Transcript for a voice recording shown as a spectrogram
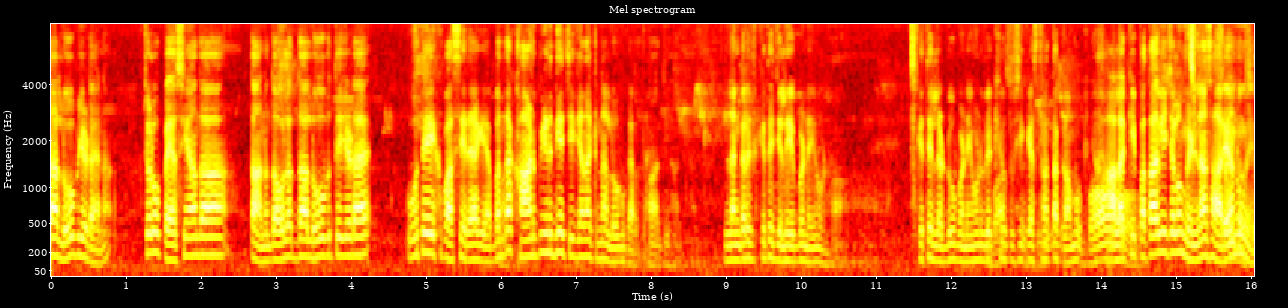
ਦਾ ਲੋਭ ਜਿਹੜਾ ਹੈ ਨਾ ਚਲੋ ਪੈਸਿਆਂ ਦਾ ਧਨ ਦੌਲਤ ਦਾ ਲੋਭ ਤੇ ਜਿਹੜਾ ਹੈ ਉਹ ਤੇ ਇੱਕ ਪਾਸੇ ਰਹਿ ਗਿਆ। ਬੰਦਾ ਖਾਣ ਪੀਣ ਦੀਆਂ ਚੀਜ਼ਾਂ ਦਾ ਕਿੰਨਾ ਲੋਭ ਕਰਦਾ। ਹਾਂਜੀ ਹਾਂਜੀ ਲੰਗਰ ਵਿੱਚ ਕਿਤੇ ਜਲੇਬ ਬਣੇ ਹੋਣ। ਹਾਂ। ਕਿਤੇ ਲੱਡੂ ਬਣੇ ਹੁਣ ਵੇਖਿਓ ਤੁਸੀਂ ਕਿਸ ਤਰ੍ਹਾਂ ਧੱਕਾ ਮੁੱਕ ਹਾਲਾਂਕਿ ਪਤਾ ਵੀ ਚਲੋ ਮਿਲਣਾ ਸਾਰਿਆਂ ਨੂੰ ਹੈ।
